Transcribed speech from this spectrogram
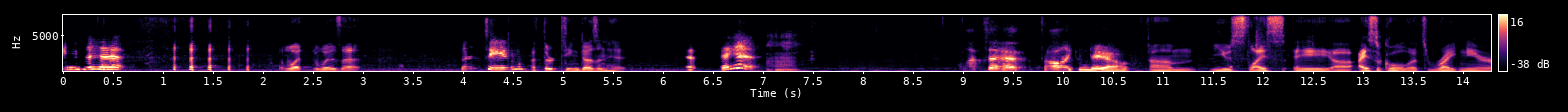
13 to hit. What what is that? 13. A 13 doesn't hit. Dang it. Well, that's it. That's all I can do. Um, you slice a uh, icicle that's right near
